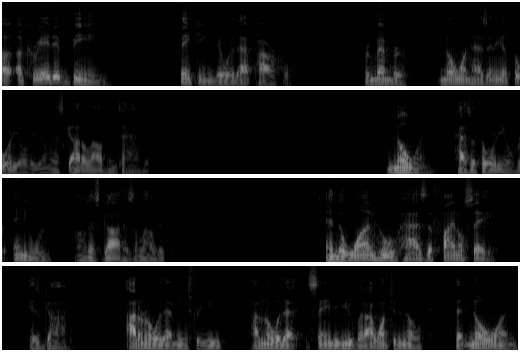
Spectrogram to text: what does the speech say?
A, a created being thinking they were that powerful. Remember, no one has any authority over you unless God allowed them to have it. No one has authority over anyone unless God has allowed it. And the one who has the final say is God. I don't know what that means for you. I don't know what that's saying to you, but I want you to know that no one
